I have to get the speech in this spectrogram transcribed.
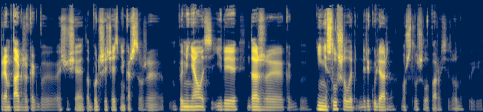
прям так же как бы ощущает, а большая часть, мне кажется, уже поменялась или даже как бы и не слушала регулярно, может, слушала пару сезонов, и,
